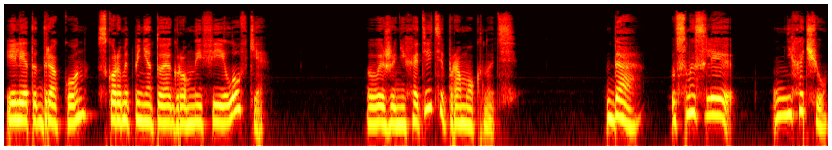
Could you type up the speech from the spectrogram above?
Или этот дракон скормит меня той огромной феей ловки? Вы же не хотите промокнуть? Да, в смысле, не хочу.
